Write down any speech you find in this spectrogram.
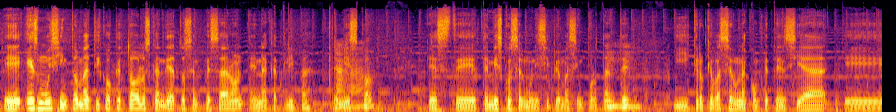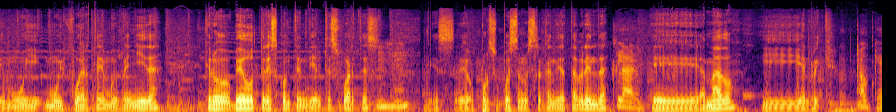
Eh, es muy sintomático que todos los candidatos empezaron en Acatlipa, Temisco. Este, Temisco es el municipio más importante y creo que va a ser una competencia eh, muy, muy fuerte, muy reñida. Creo, veo tres contendientes fuertes. es, eh, por supuesto, nuestra candidata Brenda, claro. Amado y Enrique. Ok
